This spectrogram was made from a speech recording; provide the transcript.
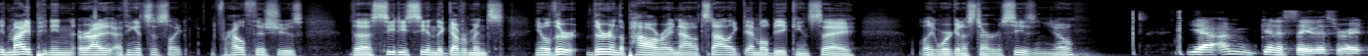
in my opinion or I I think it's just like for health issues, the CDC and the governments you know they're they're in the power right now. It's not like the MLB can say like we're gonna start a season, you know. Yeah, I'm gonna say this right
